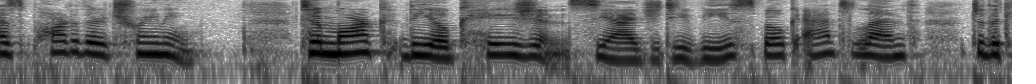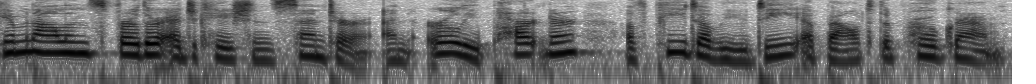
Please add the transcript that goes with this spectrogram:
as part of their training. To mark the occasion, CIGTV spoke at length to the Cayman Islands Further Education Center, an early partner of PWD, about the program.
